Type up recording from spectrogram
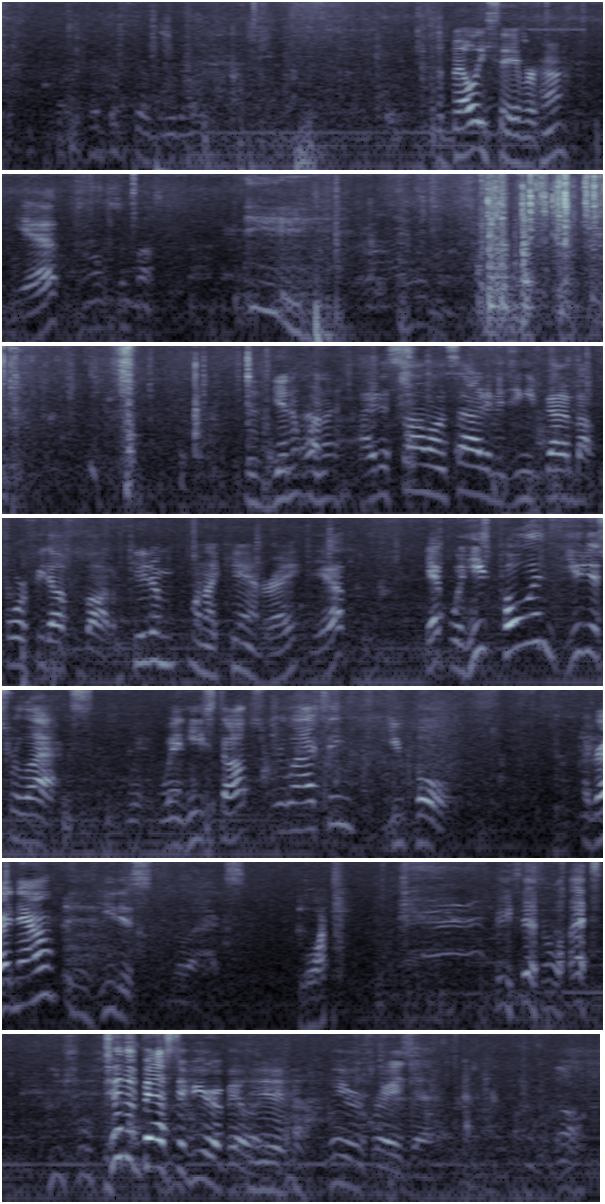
The belly saver, huh? yep. Just get it when I I just saw him on side imaging. You've got him about four feet off the bottom. get him when I can, right? Yep. Yep. When he's pulling, you just relax. When he stops relaxing, you pull. Like right now, you just relax. What? He says what? to the best of your ability. Yeah. Let me rephrase that. Oh,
